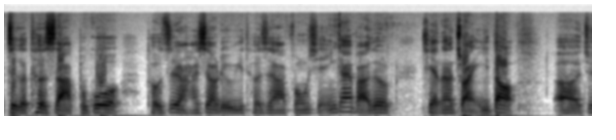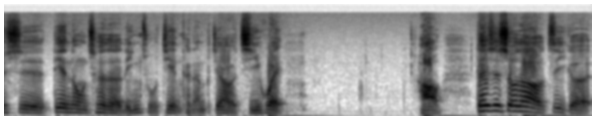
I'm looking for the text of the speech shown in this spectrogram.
这个特斯拉。不过投资人还是要留意特斯拉风险，应该把这个钱呢转移到呃就是电动车的零组件，可能比较有机会。好，但是受到这个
